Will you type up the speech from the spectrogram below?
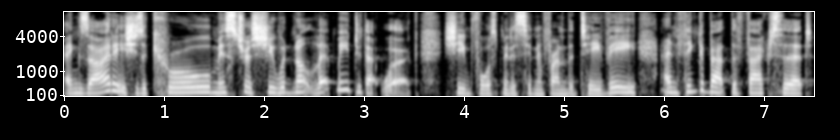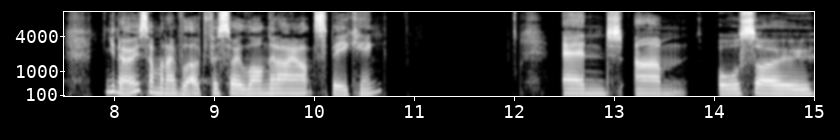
Anxiety. She's a cruel mistress. She would not let me do that work. She forced me to sit in front of the TV and think about the fact that you know someone I've loved for so long and I aren't speaking, and um also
